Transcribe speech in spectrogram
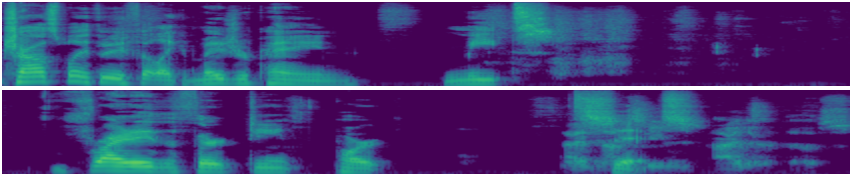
Child's Play 3 felt like Major Payne meets Friday the 13th part. I have not Six. seen either of those.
